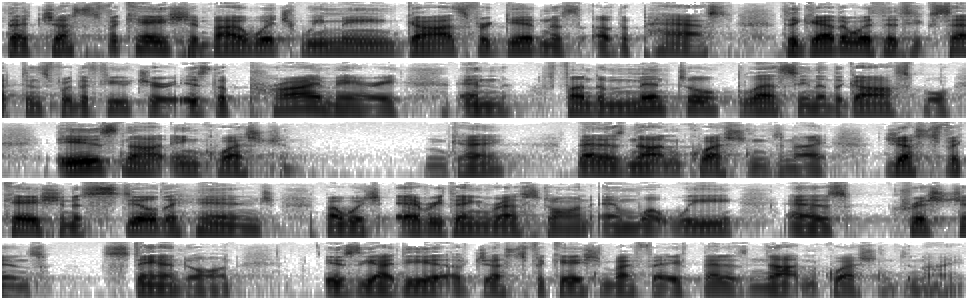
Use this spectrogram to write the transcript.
that justification, by which we mean God's forgiveness of the past, together with his acceptance for the future, is the primary and fundamental blessing of the gospel, is not in question. Okay? That is not in question tonight. Justification is still the hinge by which everything rests on, and what we as Christians stand on is the idea of justification by faith. That is not in question tonight.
